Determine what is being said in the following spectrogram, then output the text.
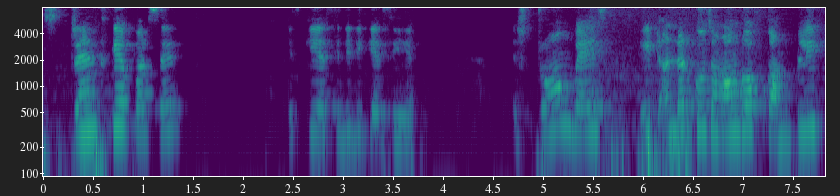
स्ट्रेंथ के ऊपर से इसकी एसिडिटी कैसी है? Strong base it undergoes amount of complete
